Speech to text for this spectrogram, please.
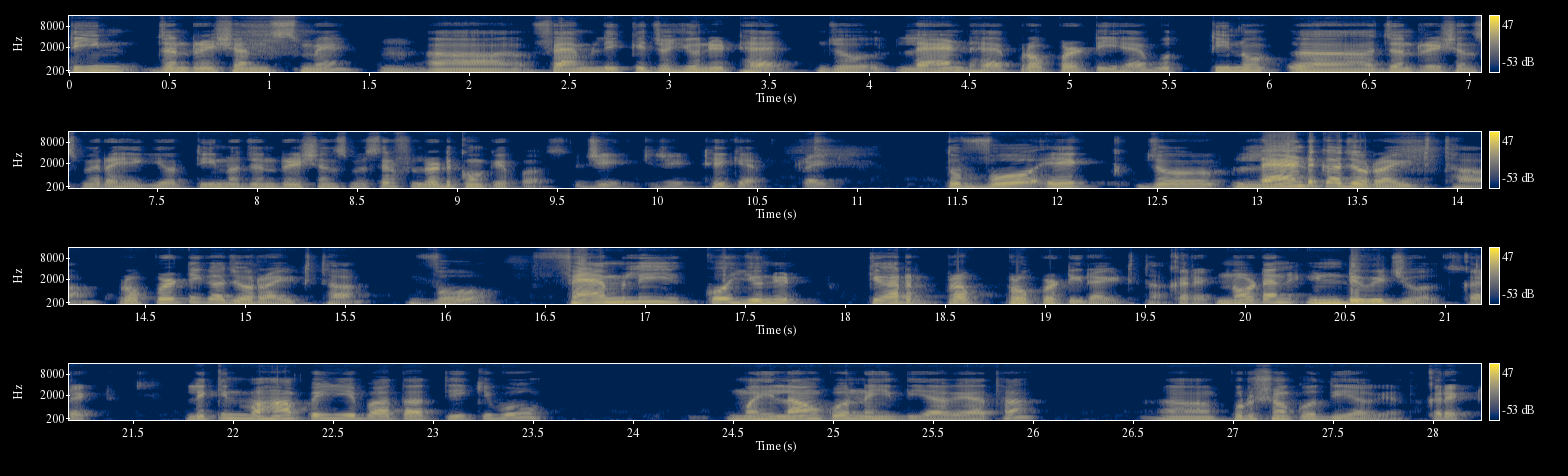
तीन जनरेशन्स में हम्म, फैमिली की जो यूनिट है जो लैंड है प्रॉपर्टी है वो तीनों जनरेशन में रहेगी और तीनों जनरेशन में सिर्फ़ लड़कों के पास। जी जी। ठीक है? राइट तो वो एक जो लैंड का जो राइट था प्रॉपर्टी का जो राइट था वो फैमिली को यूनिट का प्रॉपर्टी राइट था। Correct not an individual correct लेकिन वहाँ पे ये बात आती है कि वो महिलाओं को नहीं दिया गया था पुरुषों को दिया गया करेक्ट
